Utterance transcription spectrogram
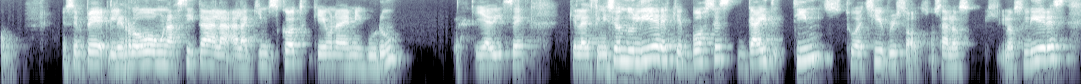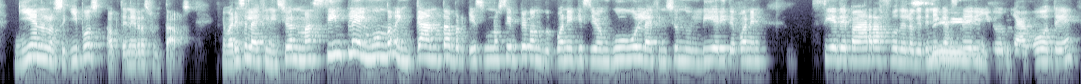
Yo siempre le robo una cita a la, a la Kim Scott, que es una de mis gurús, que ella dice, que la definición de un líder es que bosses guide teams to achieve results. O sea, los, los líderes guían a los equipos a obtener resultados. Me parece la definición más simple del mundo, me encanta, porque es uno siempre cuando pone, que sé yo, en Google la definición de un líder y te ponen siete párrafos de lo que tiene que hacer y yo que agote.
